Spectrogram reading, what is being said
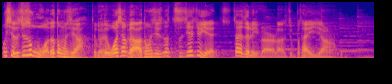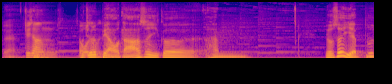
我写的就是我的东西啊，对不对？对我想表达的东西，那直接就也在这里边了，就不太一样。对，就像我觉得表达是一个很有时候也不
